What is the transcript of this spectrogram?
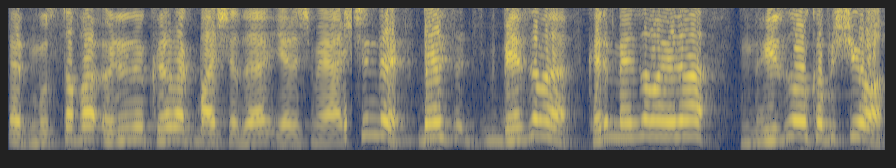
Evet Mustafa önünü kırarak başladı yarışmaya. Şimdi Benz Benzema, Karim Benzema ile Hizlo kapışıyor.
